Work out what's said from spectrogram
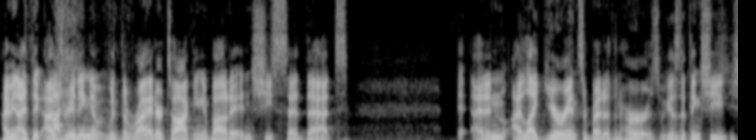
I mean, I think I was reading with the writer talking about it, and she said that I didn't. I like your answer better than hers because I think she,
